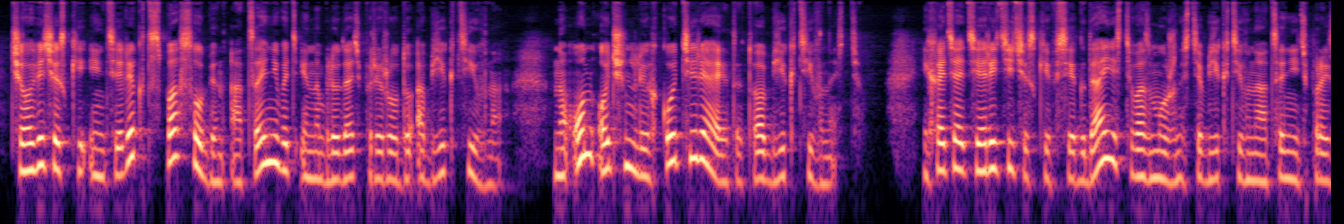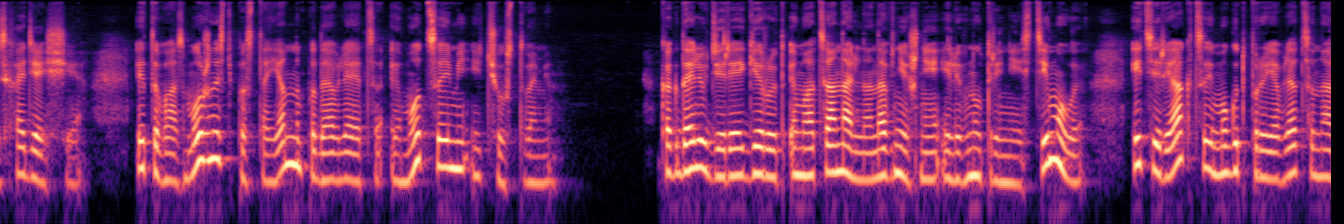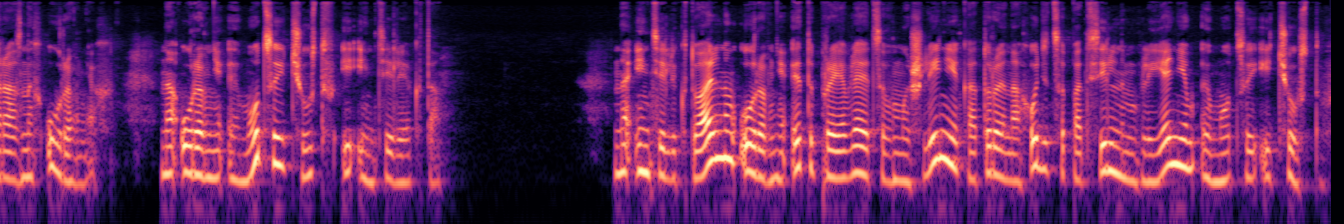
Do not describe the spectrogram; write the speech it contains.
Человеческий интеллект способен оценивать и наблюдать природу объективно, но он очень легко теряет эту объективность. И хотя теоретически всегда есть возможность объективно оценить происходящее, эта возможность постоянно подавляется эмоциями и чувствами. Когда люди реагируют эмоционально на внешние или внутренние стимулы, эти реакции могут проявляться на разных уровнях. На уровне эмоций, чувств и интеллекта. На интеллектуальном уровне это проявляется в мышлении, которое находится под сильным влиянием эмоций и чувств.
